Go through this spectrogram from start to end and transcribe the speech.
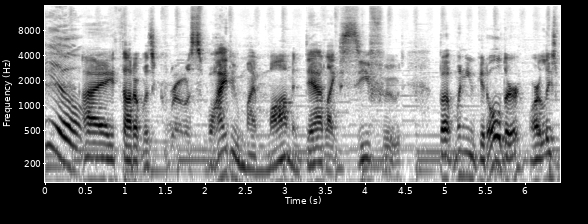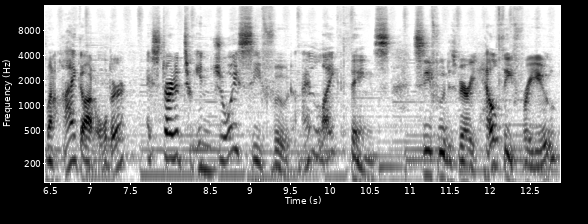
Ew. I thought it was gross. Why do my mom and dad like seafood? But when you get older, or at least when I got older, I started to enjoy seafood. I like things. Seafood is very healthy for you.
